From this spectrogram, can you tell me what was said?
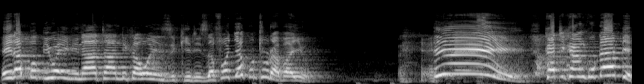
era bobi wine n'atandikawo enzikiriza fe ojja kutulabayo kati kankugambye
